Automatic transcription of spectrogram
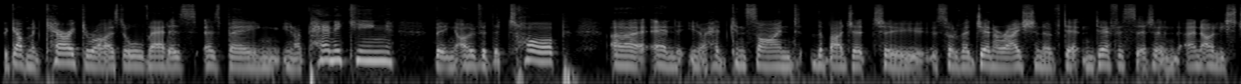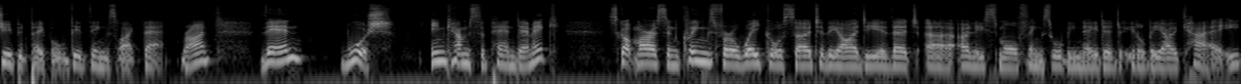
The government characterised all that as as being, you know, panicking, being over the top, uh, and you know had consigned the budget to sort of a generation of debt and deficit, and and only stupid people did things like that, right? Then whoosh, in comes the pandemic. Scott Morrison clings for a week or so to the idea that uh, only small things will be needed, it'll be okay.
